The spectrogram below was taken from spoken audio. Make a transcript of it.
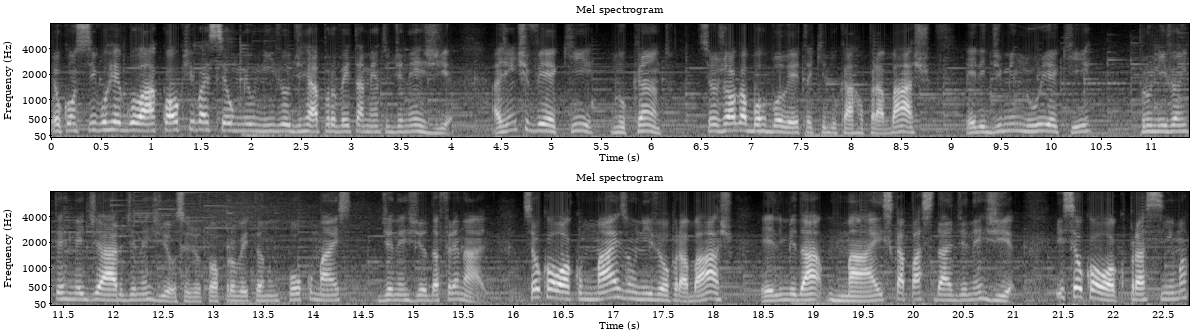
eu consigo regular qual que vai ser o meu nível de reaproveitamento de energia. A gente vê aqui no canto, se eu jogo a borboleta aqui do carro para baixo, ele diminui aqui para o nível intermediário de energia, ou seja, eu estou aproveitando um pouco mais de energia da frenagem. Se eu coloco mais um nível para baixo, ele me dá mais capacidade de energia. E se eu coloco para cima,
